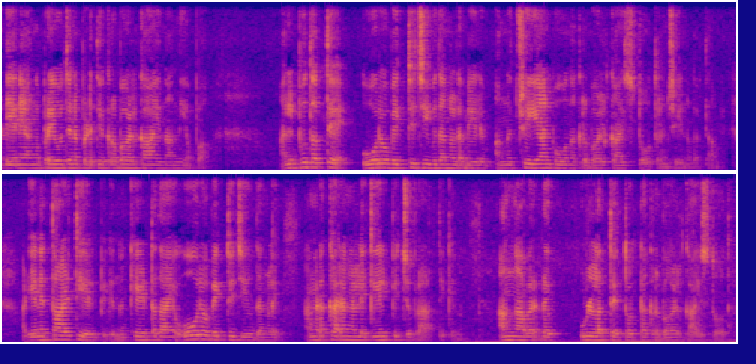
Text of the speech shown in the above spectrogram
അടിയനെ അങ്ങ് പ്രയോജനപ്പെടുത്തിയ കൃപകൾക്കായി നന്ദി അപ്പ. അത്ഭുതത്തെ ഓരോ വ്യക്തി ജീവിതങ്ങളുടെ മേലും അങ്ങ് ചെയ്യാൻ പോകുന്ന കൃപകൾക്കായി സ്തോത്രം ചെയ്യുന്നു കർത്താവ്. അടിയനെ താഴ്ത്തി ഏൽപ്പിക്കുന്നു. കേട്ടതായ ഓരോ വ്യക്തി ജീവിതങ്ങളെ അങ്ങയുടെ കരങ്ങളിലേക്ക് ഏൽപ്പിച്ചു പ്രാർത്ഥിക്കുന്നു. അങ്ങ് അവരുടെ ഉള്ളത്തെ തൊട്ട കൃപകൾക്കായി സ്തോത്രം.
